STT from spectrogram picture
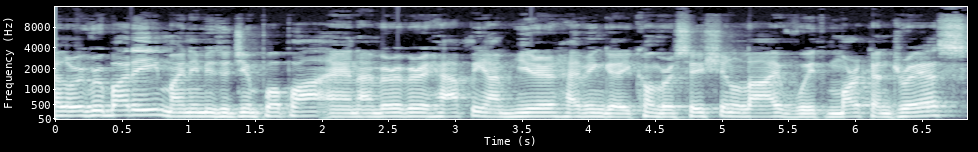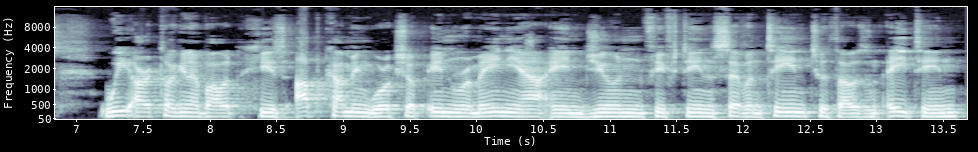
Hello, everybody. My name is Eugene Popa, and I'm very, very happy. I'm here having a conversation live with Mark Andreas. We are talking about his upcoming workshop in Romania in June 15, 17, 2018.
